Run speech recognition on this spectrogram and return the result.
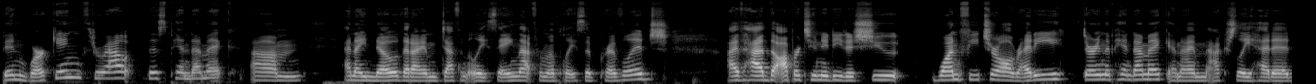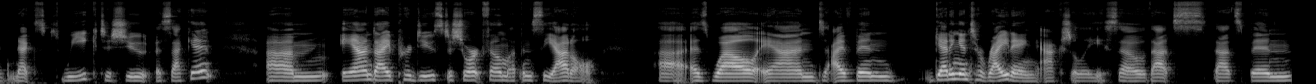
been working throughout this pandemic um, and i know that i'm definitely saying that from a place of privilege. I've had the opportunity to shoot one feature already during the pandemic and i'm actually headed next week to shoot a second. Um, and i produced a short film up in seattle uh, as well. And I've been getting into writing actually. So that's that's been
